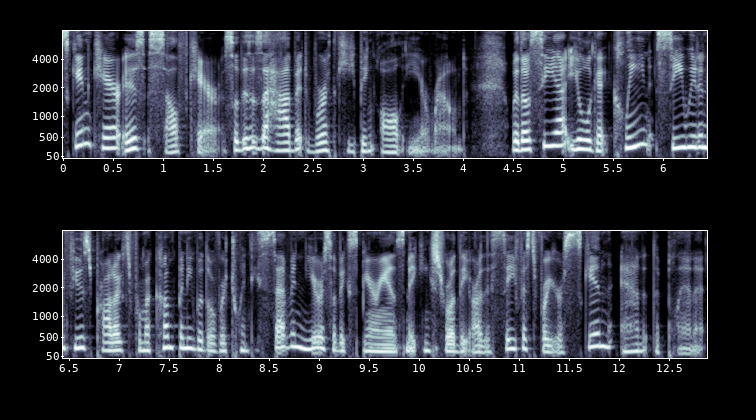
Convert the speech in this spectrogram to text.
Skincare is self care, so this is a habit worth keeping all year round. With Osea, you will get clean, seaweed infused products from a company with over 27 years of experience making sure they are the safest for your skin and the planet.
